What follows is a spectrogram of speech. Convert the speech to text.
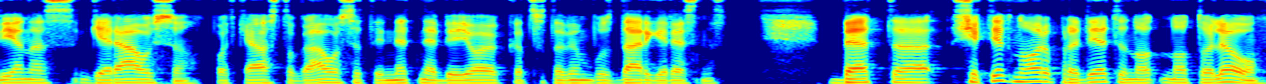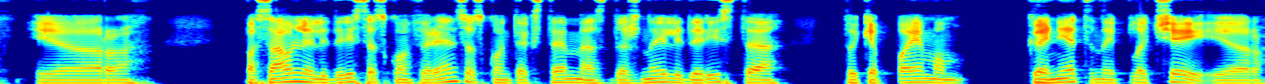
vienas geriausių podcastų gavosi, tai net nebejoju, kad su tavim bus dar geresnis. Bet šiek tiek noriu pradėti nuo, nuo toliau. Ir pasaulinio lyderystės konferencijos kontekste mes dažnai lyderystę tokia paimam ganėtinai plačiai ir,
